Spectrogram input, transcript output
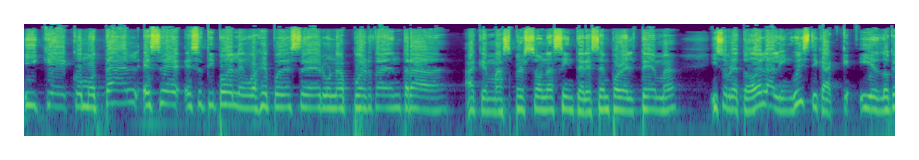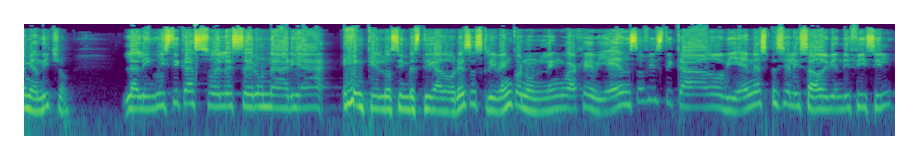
Y que como tal, ese, ese tipo de lenguaje puede ser una puerta de entrada a que más personas se interesen por el tema y sobre todo la lingüística, y es lo que me han dicho. La lingüística suele ser un área en que los investigadores escriben con un lenguaje bien sofisticado, bien especializado y bien difícil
